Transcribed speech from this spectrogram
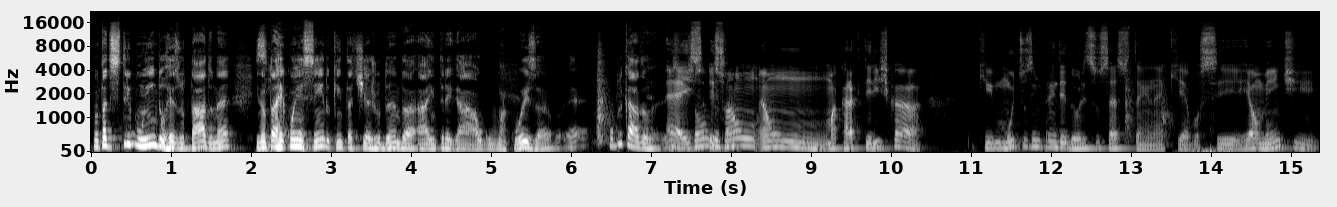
não tá distribuindo o resultado, né? E não Sim. tá reconhecendo quem tá te ajudando a, a, entregar alguma coisa, é complicado. É, isso, isso, isso é, um, é um, uma característica que muitos empreendedores de sucesso têm, né? Que é você realmente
